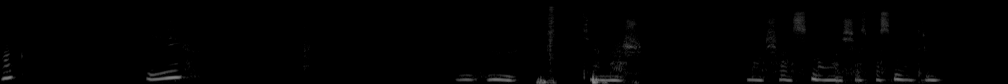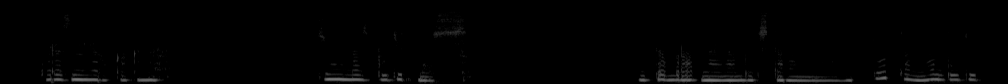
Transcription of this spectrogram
Так. И угу. где наш наша основа? Сейчас посмотрим по размеру, как она. Где у нас будет нос? Это обратная она будет сторона. Вот тут она будет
